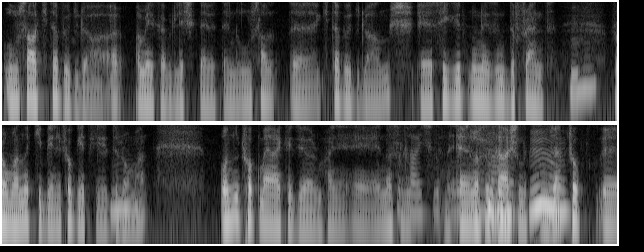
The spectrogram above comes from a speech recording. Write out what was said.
Ulusal Kitap Ödülü Amerika Birleşik Devletleri'nde Ulusal e, Kitap Ödülü almış e, Sigrid Nunez'in The Friend Hı hı. romanı ki beni çok etkiledi Hı. roman. Onu çok merak ediyorum. Hani e, nasıl Nasıl karşılık e, bulacağız? nasıl karşılık Hı. bulacak çok e,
